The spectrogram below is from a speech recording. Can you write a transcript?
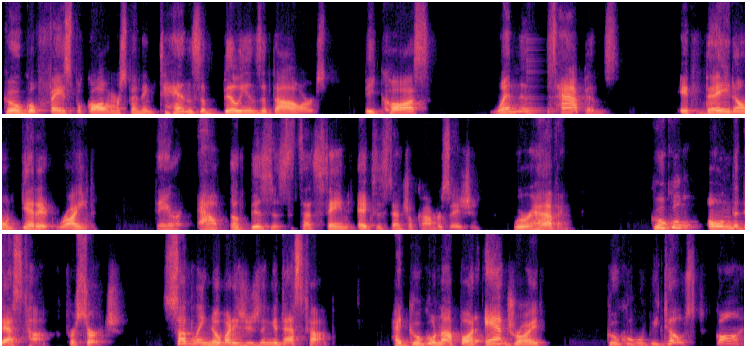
Google, Facebook, all of them are spending tens of billions of dollars because when this happens, if they don't get it right, they are out of business. It's that same existential conversation we were having. Google owned the desktop for search. Suddenly, nobody's using a desktop. Had Google not bought Android, Google would be toast, gone.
